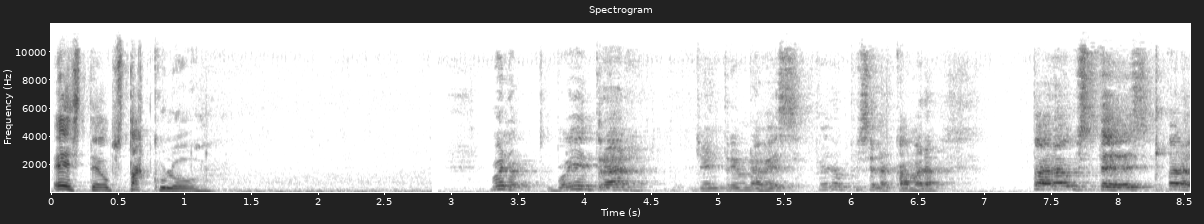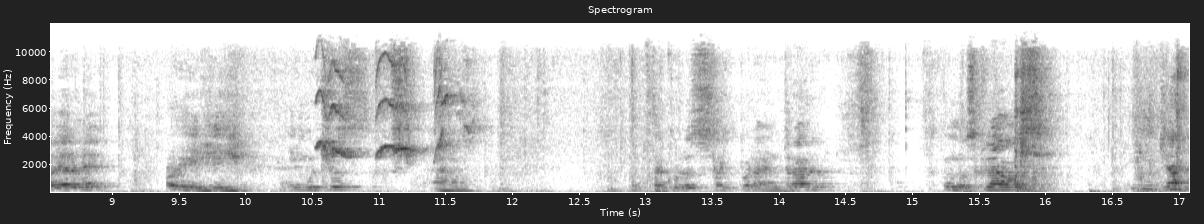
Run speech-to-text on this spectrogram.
este obstáculo. Bueno, voy a entrar, ya entré una vez, pero puse la cámara para ustedes, para verme. Uy, hay muchos ah, obstáculos hay por entrar, unos clavos y ya.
